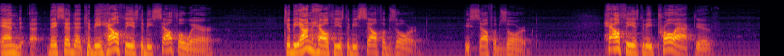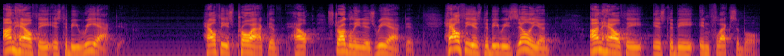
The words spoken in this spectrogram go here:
And uh, they said that to be healthy is to be self aware, to be unhealthy is to be self absorbed. Be self absorbed. Healthy is to be proactive, unhealthy is to be reactive. Healthy is proactive, health, struggling is reactive. Healthy is to be resilient, unhealthy is to be inflexible.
